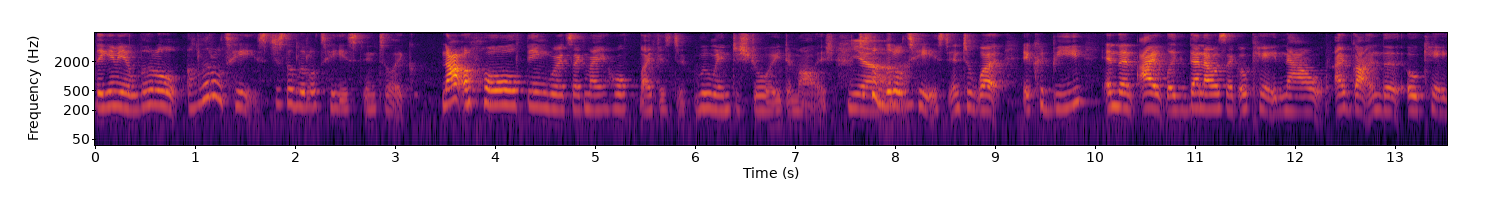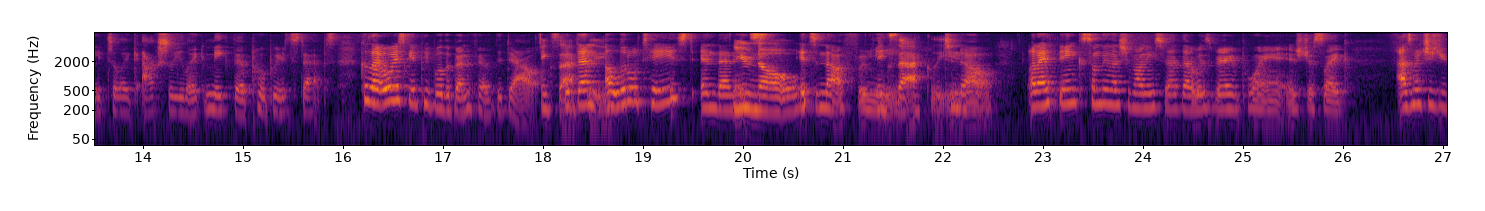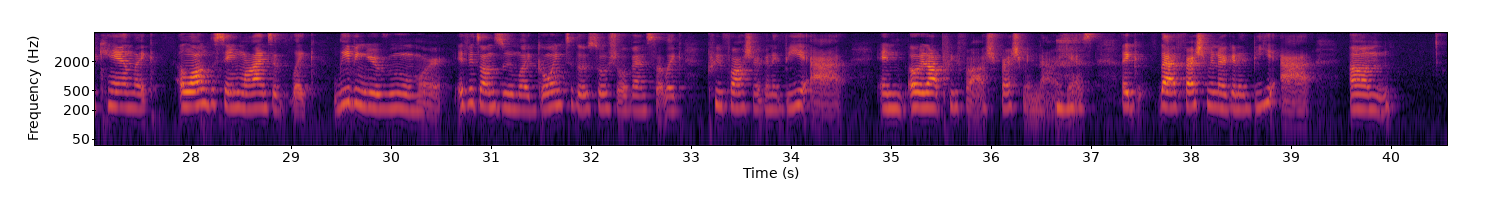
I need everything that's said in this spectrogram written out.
they gave me a little a little taste just a little taste into like not a whole thing where it's like my whole life is de- ruined destroyed demolished Yeah. just a little taste into what it could be and then i like then i was like okay now i've gotten the okay to like actually like make the appropriate steps because i always give people the benefit of the doubt Exactly. but then a little taste and then You it's, know. it's enough for me exactly to know. And I think something that Shivani said that was very important is just like, as much as you can, like along the same lines of like leaving your room or if it's on Zoom, like going to those social events that like pre-frosh are gonna be at, and or not pre-frosh, freshmen now I guess, like that freshmen are gonna be at. Um,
